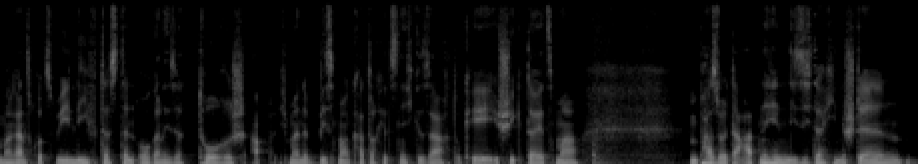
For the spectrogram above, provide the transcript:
mal ganz kurz, wie lief das denn organisatorisch ab? Ich meine, Bismarck hat doch jetzt nicht gesagt, okay, ich schicke da jetzt mal ein paar Soldaten hin, die sich da hinstellen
